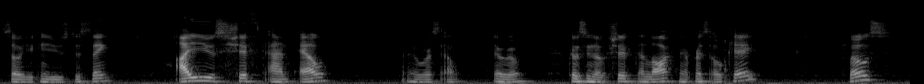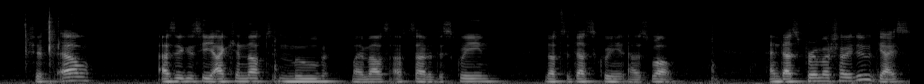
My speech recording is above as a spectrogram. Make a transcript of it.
so you can use this thing. I use Shift and L. Uh, where's L? There we go. Because you know Shift and lock. Then I press OK. Close. Shift L. As you can see, I cannot move my mouse outside of the screen, not to that screen as well. And that's pretty much how you do it, guys.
